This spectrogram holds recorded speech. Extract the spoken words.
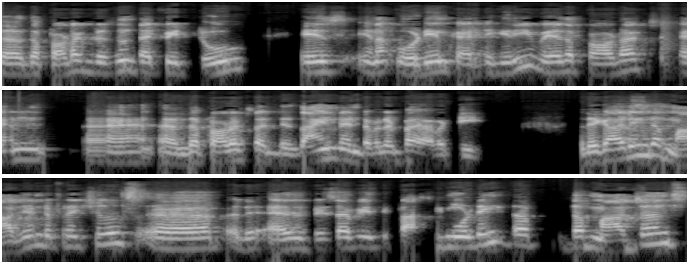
uh, the product business that we do is in an ODM category where the products and uh, the products are designed and developed by our team. Regarding the margin differentials, uh, as vis-a-vis the plastic molding, the, the margins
